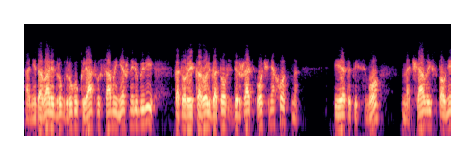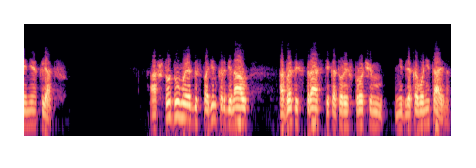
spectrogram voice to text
Они давали друг другу клятвы самой нежной любви, которые король готов сдержать очень охотно. И это письмо — начало исполнения клятв. А что думает господин кардинал об этой страсти, которая, впрочем, ни для кого не тайна?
